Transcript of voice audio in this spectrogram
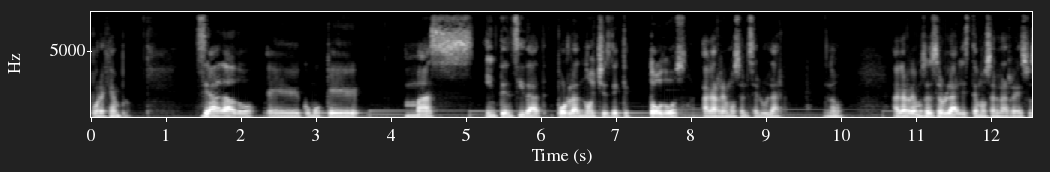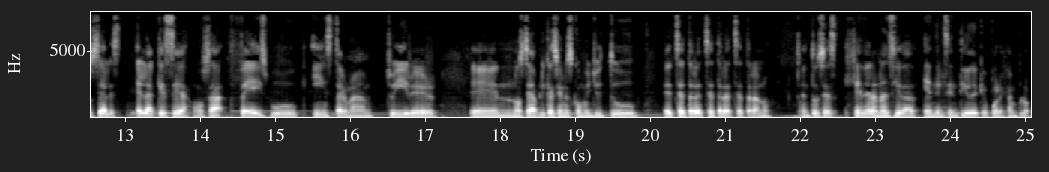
Por ejemplo, se ha dado eh, como que más intensidad por las noches de que todos agarremos el celular, ¿no? Agarremos el celular y estemos en las redes sociales, en la que sea, o sea, Facebook, Instagram, Twitter, no sé, aplicaciones como YouTube, etcétera, etcétera, etcétera, ¿no? Entonces generan ansiedad en el sentido de que, por ejemplo,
